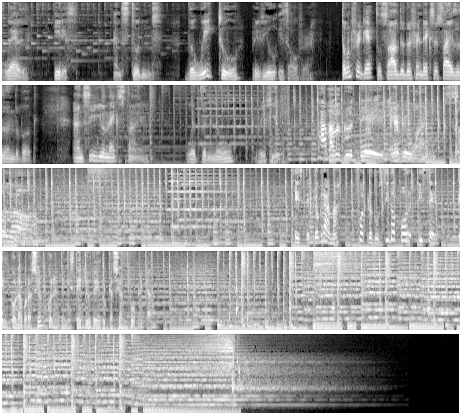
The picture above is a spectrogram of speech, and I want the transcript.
Well, it is. And students, the week two review is over. Don't forget to solve the different exercises in the book. And see you next time with the new review. Have, Have a good day, everyone. So So long. long. Este programa fue producido por ICER, En colaboración con el Ministerio de Educación Pública.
